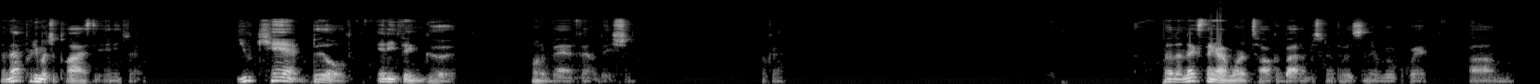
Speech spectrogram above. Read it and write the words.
And that pretty much applies to anything. You can't build anything good on a bad foundation. Okay. Now, the next thing I want to talk about, I'm just going to throw this in there real quick. Um,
